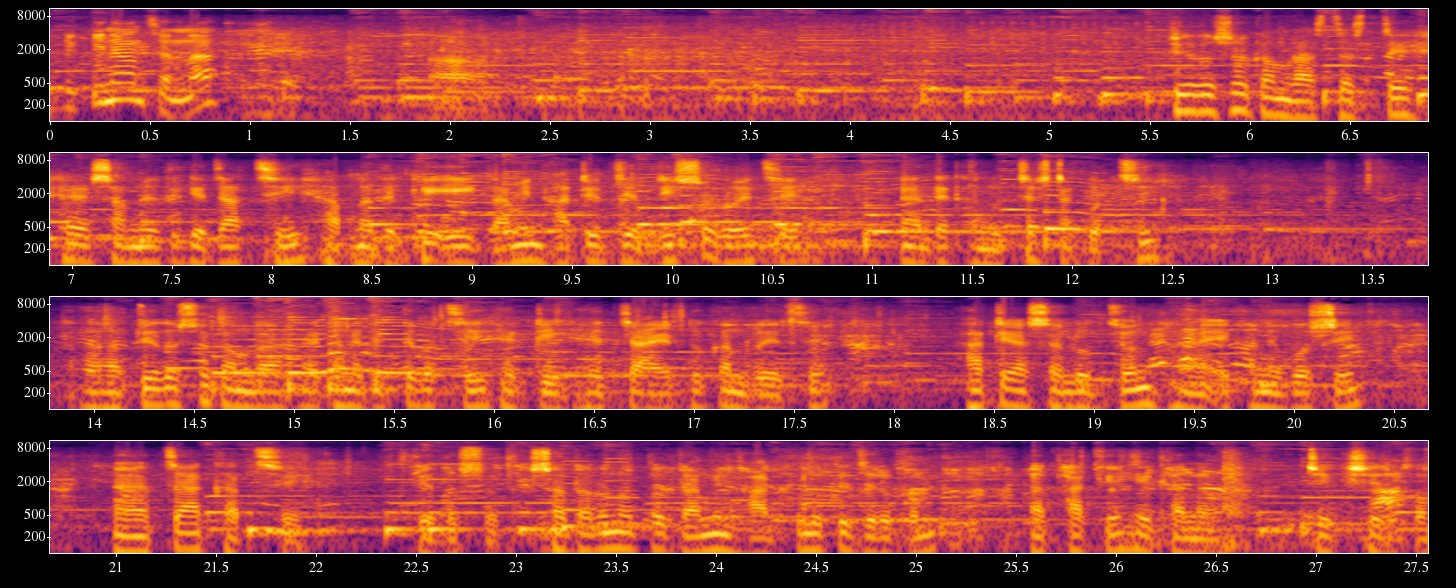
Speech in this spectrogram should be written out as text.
আপনি কিনে আনছেন না। প্রিয় দর্শক, আমরা আস্তে আস্তে সামনের দিকে যাচ্ছি। আপনাদেরকে এই গ্রামীণ হাটের যে দৃশ্য রয়েছে দেখানোর চেষ্টা করছি। প্রিয় দর্শক, আমরা এখানে দেখতে পাচ্ছি একটি চায়ের দোকান রয়েছে। হাটে আসা লোকজন আহ, এখানে বসে আহ, চা খাচ্ছে প্রিয় দর্শক। সাধারণত গ্রামীণ হাটগুলোতে যেরকম থাকে এখানে ঠিক সেরকম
